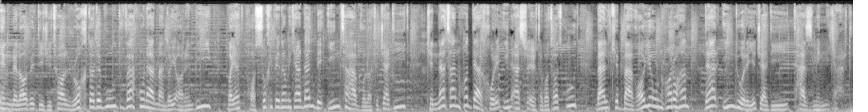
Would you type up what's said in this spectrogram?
انقلاب دیجیتال رخ داده بود و هنرمندای آرنبی باید پاسخی پیدا می‌کردن به این تحولات جدید که نه تنها در خور این عصر ارتباطات بود بلکه بقای اونها رو هم در این دوره جدید تضمین می‌کرد.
